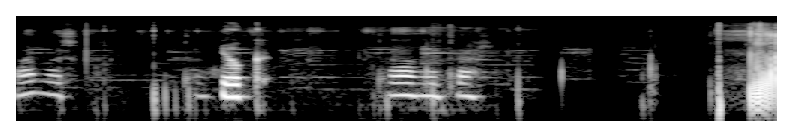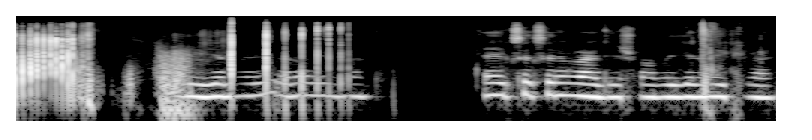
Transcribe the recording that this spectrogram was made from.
Var mı başka? Yok. Tamam yeter. Bir 20'likleri alayım ben de. En yüksek senin verdiğin şu anda 22 bende.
